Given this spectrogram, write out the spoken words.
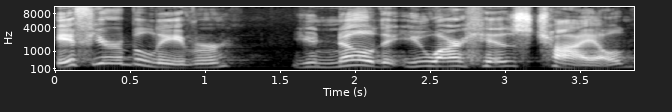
if you're a believer, you know that you are His child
